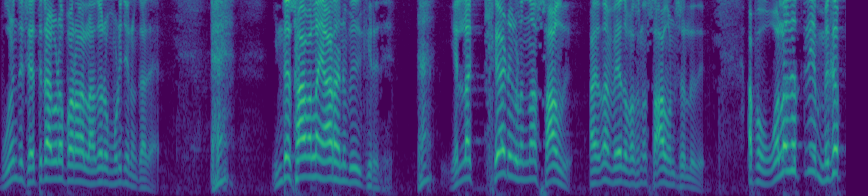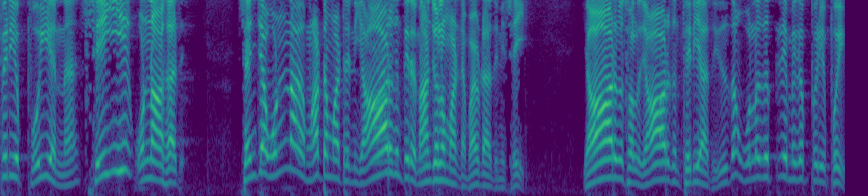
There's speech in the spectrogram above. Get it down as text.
விழுந்து செத்துட்டா கூட பரவாயில்ல அதோட முடிஞ்சிடும் கதை. இந்த சாவெல்லாம் யார் அனுபவிக்கிறது? எல்லா கேடுகளும் தான் சாவு. அதுதான் வேத வசனம் சாவுன்னு சொல்லுது. அப்போ உலகத்திலே மிகப்பெரிய பொய் என்ன? செய்யி ஒன்றாகாது செஞ்சால் ஒன்றா மாட்ட மாட்டேன் நீ யாருக்கும் தெரியாது. நான் சொல்ல மாட்டேன் பயப்படாது நீ செய். யாருக்கும் சொல்ல யாருக்கும் தெரியாது. இதுதான் உலகத்திலே மிகப்பெரிய பொய்.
